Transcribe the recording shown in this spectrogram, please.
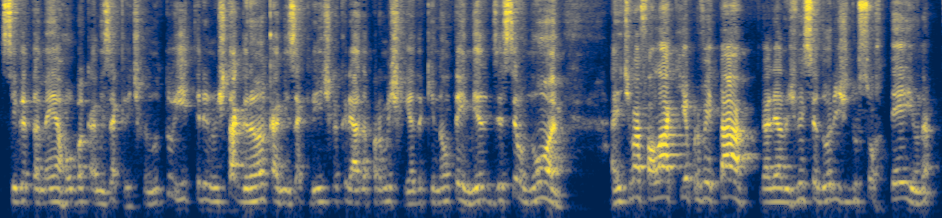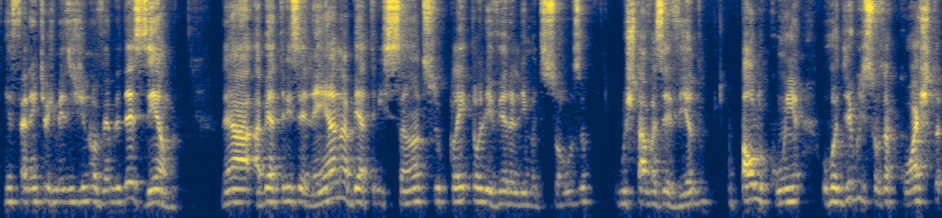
Siga também arroba Camisa Crítica no Twitter e no Instagram, Camisa Crítica, criada para uma esquerda que não tem medo de dizer seu nome. A gente vai falar aqui, aproveitar, galera, os vencedores do sorteio, né? Referente aos meses de novembro e dezembro. Né? A Beatriz Helena, a Beatriz Santos, o Cleiton Oliveira Lima de Souza, o Gustavo Azevedo, o Paulo Cunha, o Rodrigo de Souza Costa,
